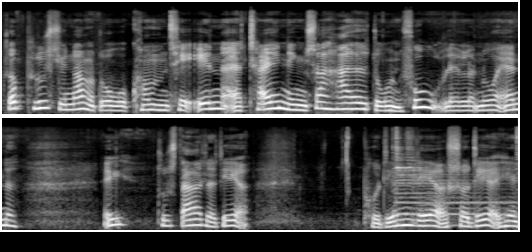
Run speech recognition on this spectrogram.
Så pludselig, når du var kommet til ende af tegningen, så havde du en fugl eller noget andet. Ikke? Du starter der på den der, og så derhen.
